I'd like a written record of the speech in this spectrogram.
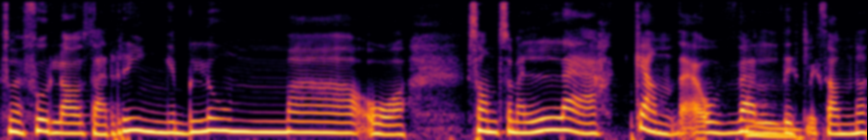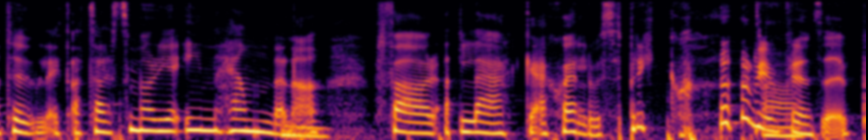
Som är fulla av så ringblomma och sånt som är läkande och väldigt liksom, naturligt. Att så smörja in händerna för att läka självsprickor i Ja. princip.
